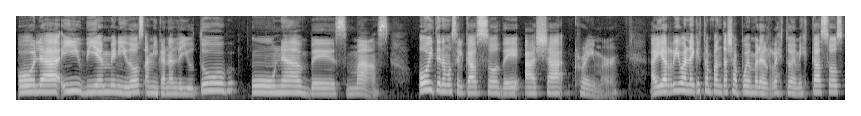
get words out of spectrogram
Hola y bienvenidos a mi canal de YouTube una vez más. Hoy tenemos el caso de Asha Kramer. Ahí arriba en la que está en pantalla pueden ver el resto de mis casos.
